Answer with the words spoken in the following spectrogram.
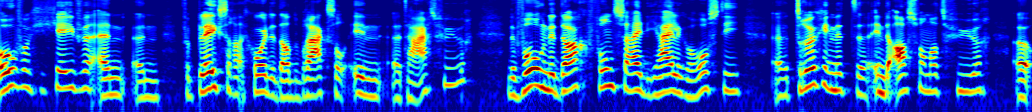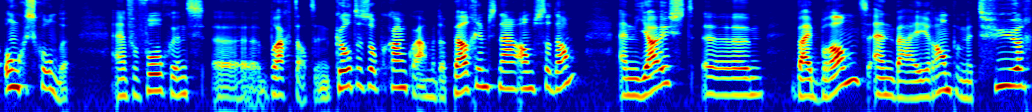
overgegeven en een verpleegster gooide dat braaksel in het haardvuur. De volgende dag vond zij die heilige hostie uh, terug in, het, uh, in de as van dat vuur, uh, ongeschonden. En vervolgens bracht dat een cultusopgang, kwamen er pelgrims naar Amsterdam. En juist ehm, bij brand en bij rampen met vuur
